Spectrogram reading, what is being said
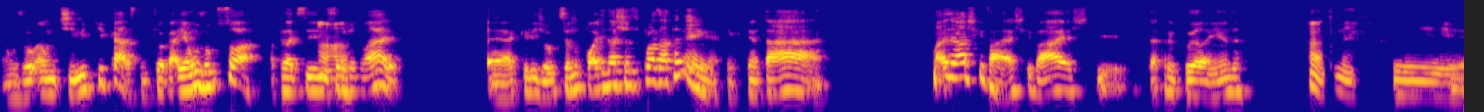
É um, jogo, é um time que, cara, você tem que jogar. E é um jogo só. Apesar de ser uhum. São Januário, é aquele jogo que você não pode dar chance pro azar também, né? Tem que tentar. Mas eu acho que vai, acho que vai, acho que tá tranquilo ainda. Ah, também. E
